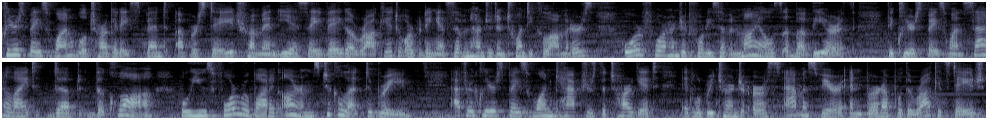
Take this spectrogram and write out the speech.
ClearSpace One will target a spent upper stage from an ESA Vega rocket orbiting at 720 kilometers or 447 miles above the Earth. The ClearSpace One satellite, dubbed the Claw, will use four robotic arms to collect debris. After ClearSpace One captures the target, it will return to Earth's atmosphere and burn up with the rocket stage,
